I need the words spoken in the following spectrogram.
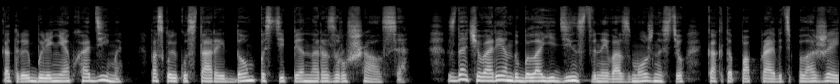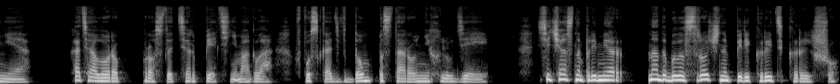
которые были необходимы, поскольку старый дом постепенно разрушался. Сдача в аренду была единственной возможностью как-то поправить положение – хотя Лора просто терпеть не могла впускать в дом посторонних людей. Сейчас, например, надо было срочно перекрыть крышу.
